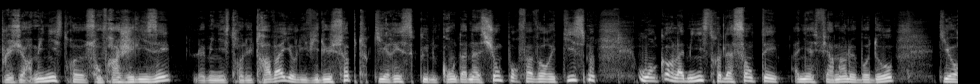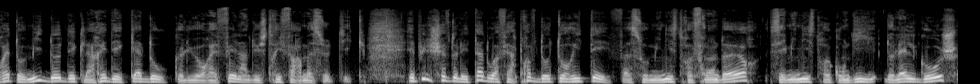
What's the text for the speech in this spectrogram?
Plusieurs ministres sont fragilisés. Le ministre du Travail, Olivier Dussopt, qui risque une condamnation pour favoritisme, ou encore la ministre de la Santé, Agnès Firmin-Lebaudot, qui aurait omis de déclarer des cadeaux que lui aurait fait l'industrie pharmaceutique. Et puis le chef de l'État doit faire preuve d'autorité face aux ministres frondeurs, ces ministres qu'on dit de l'aile gauche,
